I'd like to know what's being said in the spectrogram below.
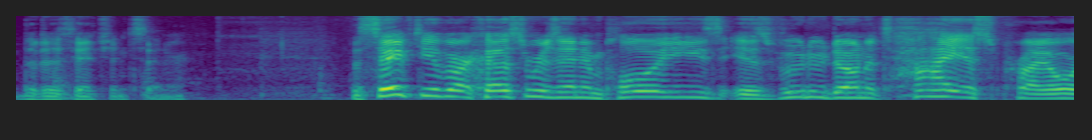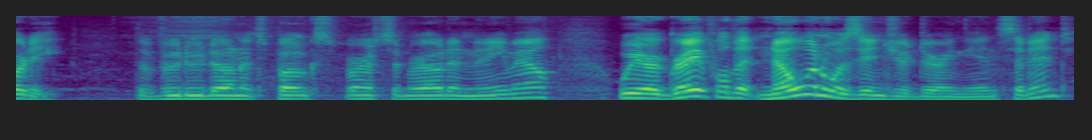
the detention center. The safety of our customers and employees is Voodoo Donut's highest priority, the Voodoo Donut spokesperson wrote in an email. We are grateful that no one was injured during the incident.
